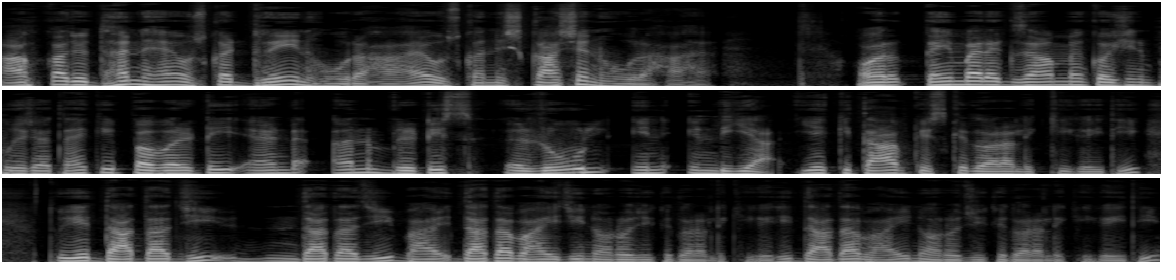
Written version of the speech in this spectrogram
आपका जो धन है, उसका ड्रेन हो रहा है, उसका निष्कासन हो रहा है। और कई बार एग्ज़ाम में क्वेश्चन पूछा जाता है कि poverty and un British rule in India ये किताब किसके द्वारा लिखी गई थी? तो ये दादाजी दादाजी भाई, दादा भाई जी नौरोजी के द्वारा लिखी गई थी। दादा भाई नौरोजी के द्वारा लिखी गई थी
